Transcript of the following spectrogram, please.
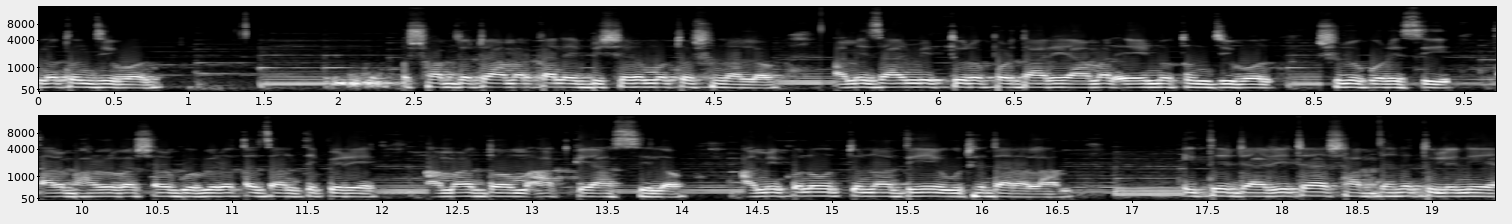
নতুন জীবন। শব্দটা আমার কানে বিষের মতো শোনালো। আমি যার মৃত্যুর ওপর দাঁড়িয়ে আমার এই নতুন জীবন শুরু করেছি, তার ভালোবাসার গভীরতা জানতে পেরে আমার দম আটকে আসছিল। আমি কোনো উত্তর না দিয়ে উঠে দাঁড়ালাম। ইতের ডায়েরিটা সাবধানে তুলে নিয়ে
